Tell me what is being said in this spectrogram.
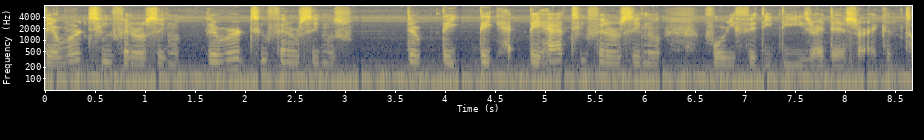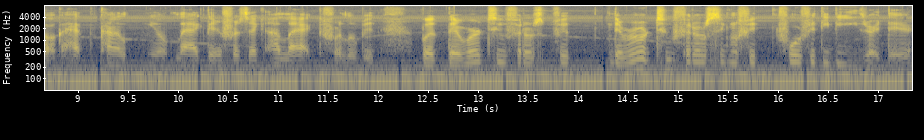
there were two federal signal there were two federal signals there they they they had two federal signal 450Ds right there. Sorry I couldn't talk. I had kind of you know lagged there for a second I lagged for a little bit but there were two federal there were two federal signal 450Ds right there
